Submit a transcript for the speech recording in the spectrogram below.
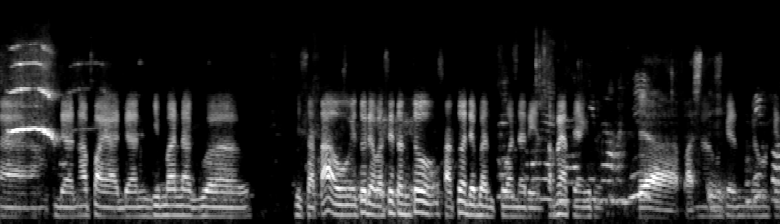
uh, dan apa ya, dan gimana gue bisa tahu itu udah pasti tentu satu ada bantuan dari internet ya gitu. Ya pasti. Gak mungkin nggak mungkin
